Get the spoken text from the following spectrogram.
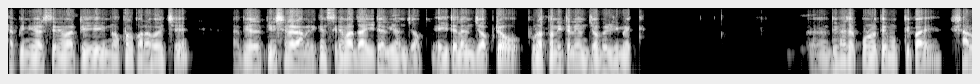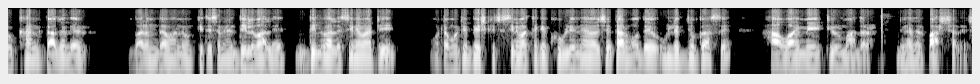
happy new year সিনেমাটি নকল করা হয়েছে। দুই হাজার তিন সালের American cinema the Italian job এই ইটালিয়ান জবটাও পুরাতন ইটালিয়ান জবের রিমেক দুই হাজার পনেরোতে মুক্তি পায় শাহরুখ খান, কাজলের বারুণ দেওয়ান এবং কৃতি সেনের দিলওয়ালে। দিলওয়ালে সিনেমাটি মোটামুটি বেশ কিছু সিনেমা থেকে খুবলে নেওয়া হয়েছে। তার মধ্যে উল্লেখযোগ্য আছে how I met your mother দুই হাজার পাঁচ সালের।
